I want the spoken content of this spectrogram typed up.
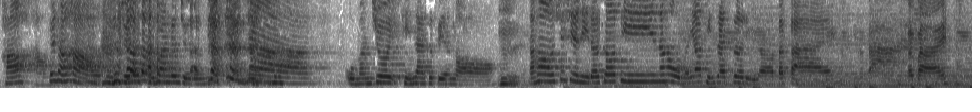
好，非常好，觉得喜欢跟觉得妙。那我们就停在这边喽。嗯。然后谢谢你的收听，然后我们要停在这里了，拜拜，拜拜，拜拜。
